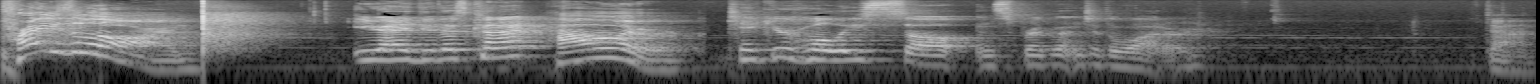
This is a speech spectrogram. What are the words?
Praise the Lord! You ready to do this, cut? Hallelujah! Take your holy salt and sprinkle it into the water. Done.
